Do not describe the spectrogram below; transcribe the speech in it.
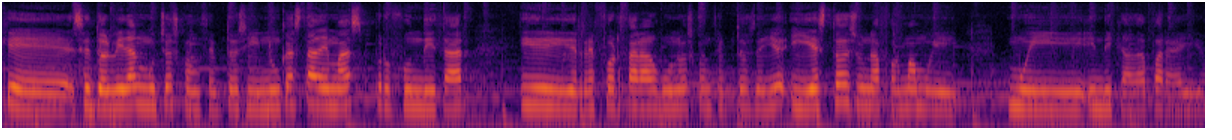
que se te olvidan muchos conceptos y nunca está de más profundizar y reforzar algunos conceptos de ello y esto es una forma muy, muy indicada para ello.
